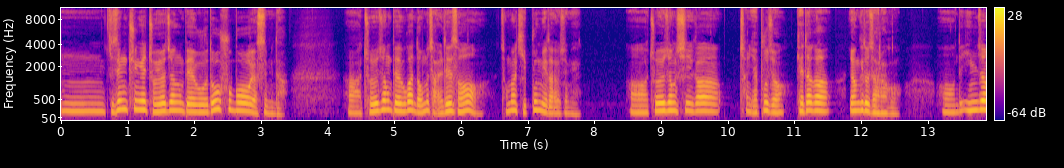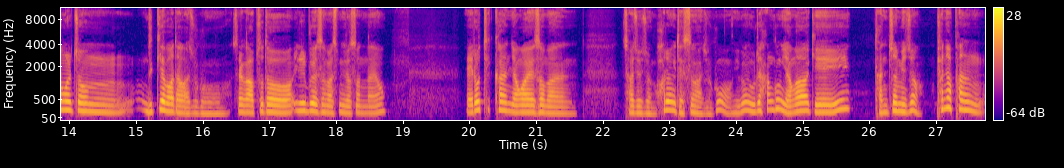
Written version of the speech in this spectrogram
음, 기생충의 조여정 배우도 후보였습니다. 아, 조여정 배우가 너무 잘 돼서 정말 기쁩니다, 요즘에. 어, 조여정 씨가 참 예쁘죠. 게다가 연기도 잘하고. 어, 근데 인정을 좀 늦게 받아가지고, 제가 앞서도 일부에서 말씀드렸었나요? 에로틱한 영화에서만 자주 좀 활용이 됐어가지고, 이건 우리 한국 영화계의 단점이죠. 편협한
